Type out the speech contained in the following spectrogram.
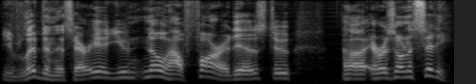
you've lived in this area, you know how far it is to uh, Arizona City.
